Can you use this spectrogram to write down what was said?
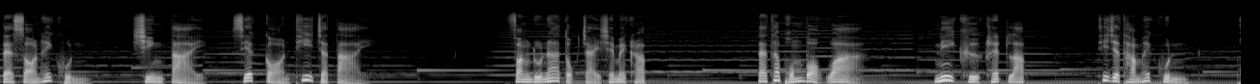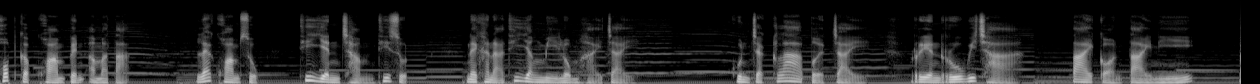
แต่สอนให้คุณ ชิงตายเสียก่อนที่จะตาย ฟังดูน่าตกใจใช่ไหมครับ แต่ถ้าผมบอกว่า นี่คือเคล็ดลับ ที่จะทำให้คุณพบกับความเป็นอมตะ และความสุขที่เย็นฉ่ำที่สุด ในขณะที่ยังมีลมหายใจ คุณจะกล้าเปิดใจ เรียนรู้วิชา ตายก่อนตายนี้ ไป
